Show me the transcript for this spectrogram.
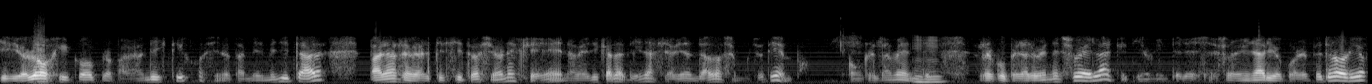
ideológico, propagandístico, sino también militar, para revertir situaciones que en América Latina se habían dado hace mucho tiempo concretamente recuperar Venezuela, que tiene un interés extraordinario por el petróleo,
